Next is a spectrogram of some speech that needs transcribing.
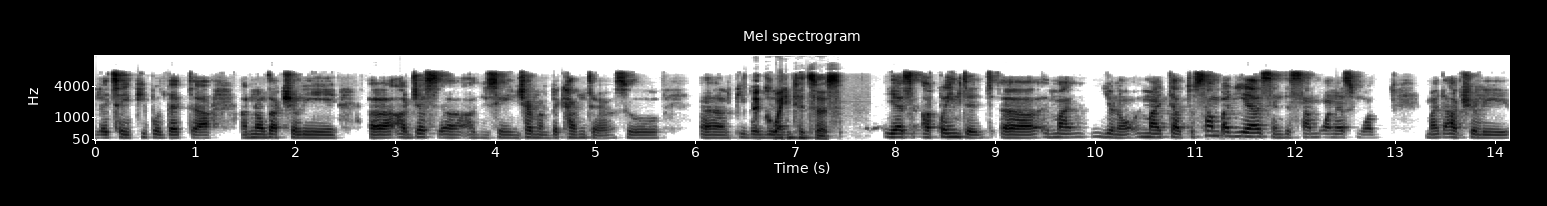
let's say people that uh, are not actually uh, are just, uh, you say in German, Bekannte, so people acquaintances yes acquainted uh, might you know might tell to somebody else and the someone else what might actually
